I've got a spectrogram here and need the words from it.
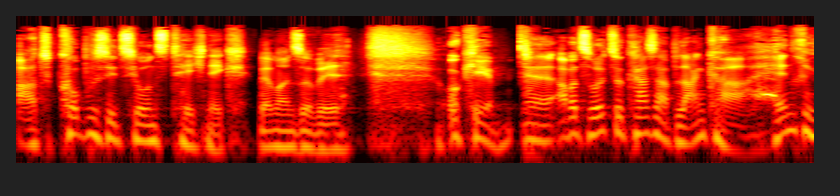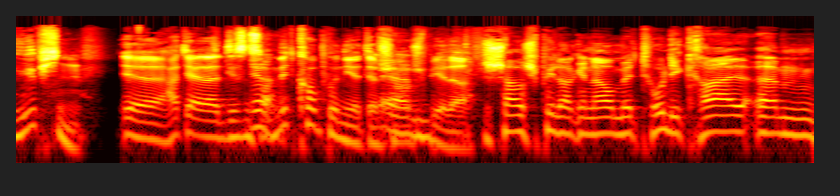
Art Kompositionstechnik, wenn man so will. Okay, äh, aber zurück zu Casablanca. Henry Hübchen äh, hat ja diesen Song ja. mitkomponiert, der Schauspieler. Ähm, Schauspieler, genau, mit Toni Kral. Ähm,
